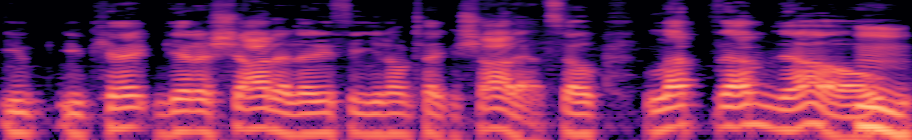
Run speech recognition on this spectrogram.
you you can't get a shot at anything you don't take a shot at so let them know Mm.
